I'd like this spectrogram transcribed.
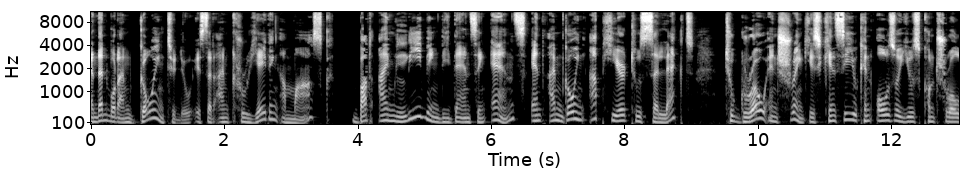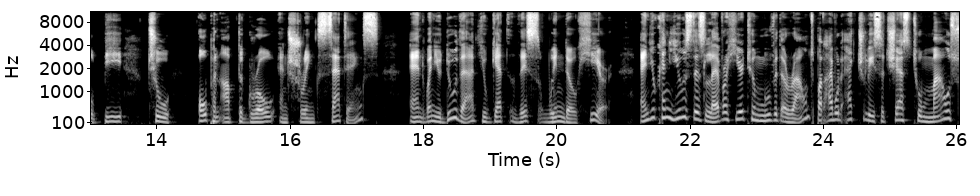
And then what I'm going to do is that I'm creating a mask but I'm leaving the dancing ants and I'm going up here to select to grow and shrink. As you can see, you can also use Control B to open up the grow and shrink settings. And when you do that, you get this window here. And you can use this lever here to move it around, but I would actually suggest to mouse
